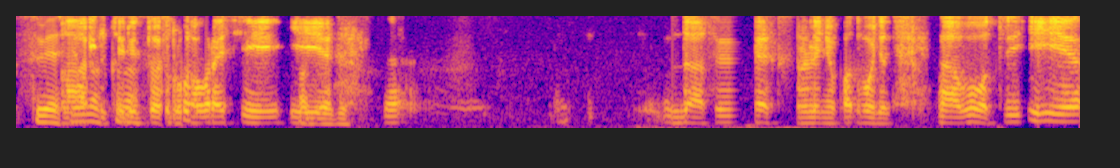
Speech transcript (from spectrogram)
Связь нашу территорию в России и да, связь, к сожалению, подводит. Вот. И,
